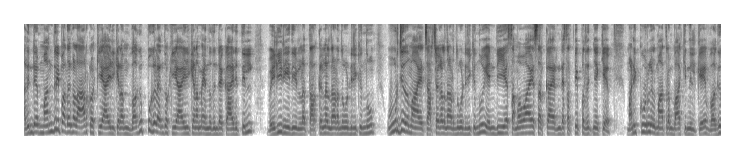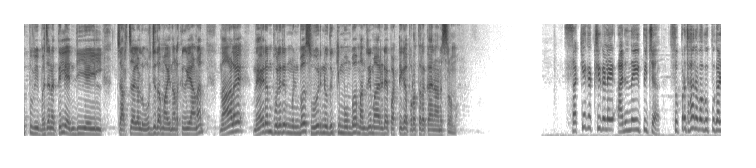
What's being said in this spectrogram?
അതിന്റെ മന്ത്രി പദങ്ങൾ ആർക്കൊക്കെ ആയിരിക്കണം വകുപ്പുകൾ എന്തൊക്കെയായിരിക്കണം എന്നതിന്റെ കാര്യത്തിൽ വലിയ രീതിയിലുള്ള തർക്കങ്ങൾ നടന്നുകൊണ്ടിരിക്കുന്നു. ഊർജിതമായ ചർച്ചകൾ നടന്നുകൊണ്ടിരിക്കുന്നു. എൻ ഡി എ സമവായ സർക്കാരിന്റെ സത്യപ്രതിജ്ഞയ്ക്ക് മണിക്കൂറുകൾ മാത്രം ബാക്കി നിൽക്കെ വകുപ്പ് വിഭജനത്തിൽ എൻ ഡി എയിൽ ചർച്ചകൾ ഊർജിതമായി നടക്കുകയാണ്. നാളെ നേരം പുലരും മുൻപ് സൂര്യൻ ഉദിക്കും മുമ്പ് മന്ത്രിമാരുടെ പട്ടിക പുറത്തിറക്കാനാണ് ശ്രമം. സഖ്യകക്ഷികളെ അനുനയിപ്പിച്ച് സുപ്രധാന വകുപ്പുകൾ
